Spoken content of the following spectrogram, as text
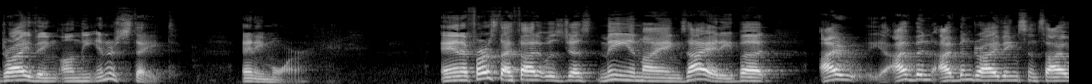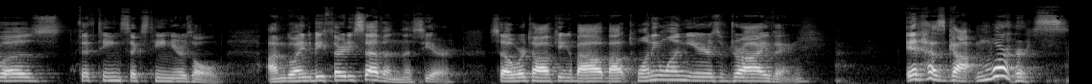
driving on the interstate anymore. And at first I thought it was just me and my anxiety, but I I've been I've been driving since I was 15, 16 years old. I'm going to be 37 this year. So we're talking about about 21 years of driving. It has gotten worse.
